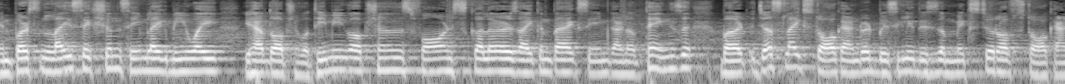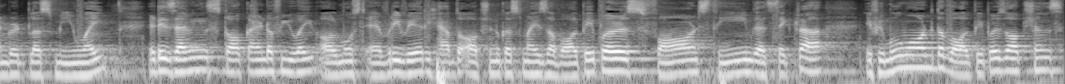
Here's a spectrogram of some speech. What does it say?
In personalized section same like MIUI you have the option for theming options fonts colors icon pack same kind of things. But just like stock Android basically this is a mixture of stock Android plus MIUI. It is having stock kind of UI almost everywhere. You have the option to customize the wallpapers fonts themes etc if you move on to the wallpapers options,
